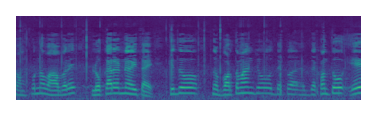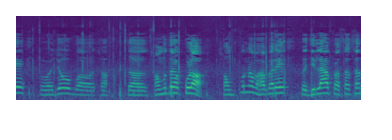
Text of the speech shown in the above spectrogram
ସମ୍ପୂର୍ଣ୍ଣ ଭାବରେ ଲୋକାରଣ୍ୟ ହୋଇଥାଏ କିନ୍ତୁ ବର୍ତ୍ତମାନ ଯେଉଁ ଦେଖନ୍ତୁ ଏ ଯେଉଁ ସମୁଦ୍ରକୂଳ ସମ୍ପୂର୍ଣ୍ଣ ଭାବରେ ଜିଲ୍ଲା ପ୍ରଶାସନ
